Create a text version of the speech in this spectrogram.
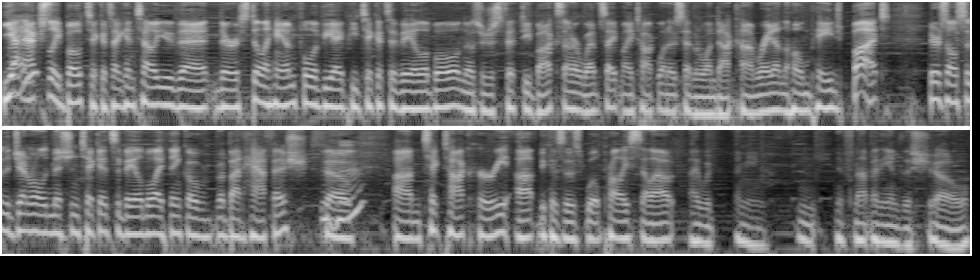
Yeah, right? actually, both tickets. I can tell you that there are still a handful of VIP tickets available, and those are just 50 bucks on our website, mytalk1071.com, right on the homepage. But there's also the general admission tickets available, I think, over about half ish. So, Mm-hmm. um, TikTok, hurry up because those will probably sell out. I would, I mean, if not by the end of the show,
